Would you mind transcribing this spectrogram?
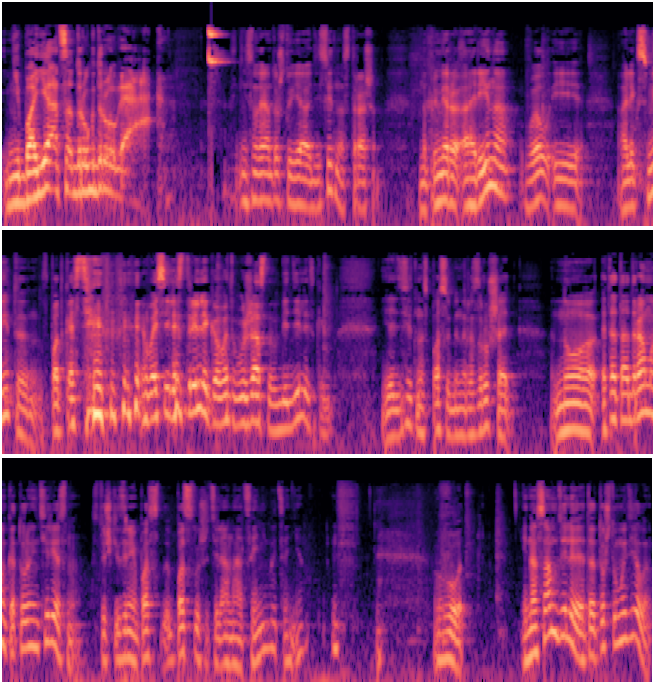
Не бояться друг друга. Несмотря на то, что я действительно страшен. Например, Арина, Вэл и Алекс Смит э, в подкасте Василия Стрельникова в этом ужасно убедились. Как. Я действительно способен разрушать. Но это та драма, которая интересна с точки зрения подслушателя. Она оценивается, нет? Вот. И на самом деле это то, что мы делаем.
